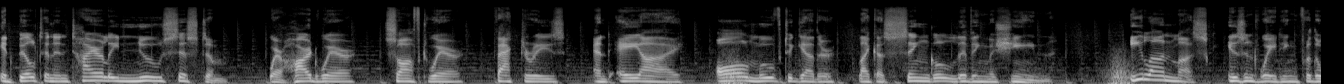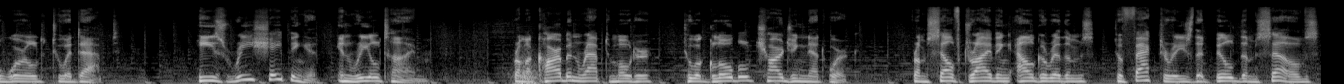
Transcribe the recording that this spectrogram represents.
it built an entirely new system where hardware, software, factories, and AI all move together like a single living machine. Elon Musk isn't waiting for the world to adapt. He's reshaping it in real time. From a carbon-wrapped motor to a global charging network, from self-driving algorithms to factories that build themselves,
